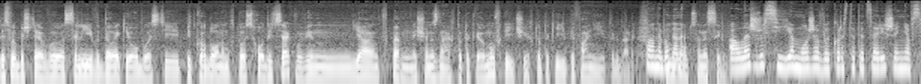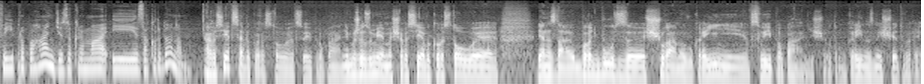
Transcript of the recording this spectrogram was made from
десь, вибачте, в селі в далекій області під кордоном хтось ходить в церкву, він я впевнений, що не знає, хто такий Онуфрій чи хто такий Епіфаній і так далі. Пане Богдане, Тому це не сильно. але ж Росія може використати це рішення в своїй пропаганді, зокрема і за кордоном. А Росія все використовує в своїй пропаганді. Ми ж розуміємо, що Росія використовує, я не знаю, боротьбу з щурами в Україні в своїй пропаганді, що там Україна знищує тварин.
